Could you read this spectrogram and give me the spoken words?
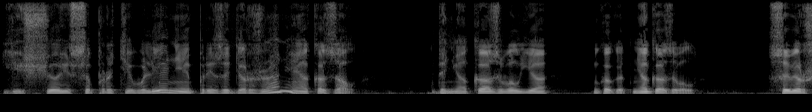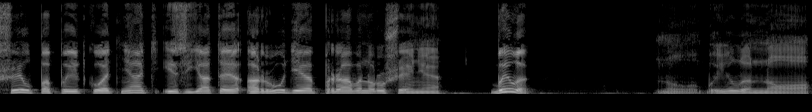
«Еще и сопротивление при задержании оказал?» «Да не оказывал я. Ну как это, не оказывал?» «Совершил попытку отнять изъятое орудие правонарушения. Было?» «Ну, было, но...»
